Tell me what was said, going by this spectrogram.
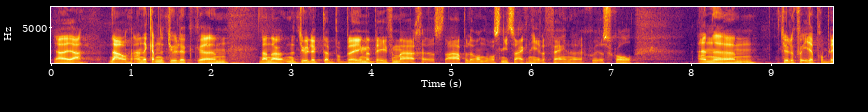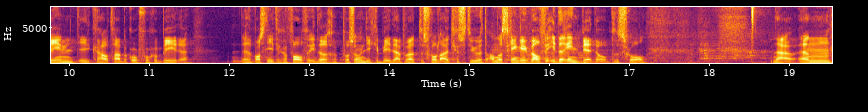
ja, ja. Nou, en ik heb natuurlijk, um, dan, natuurlijk de problemen bleven maar uh, stapelen, want het was niet zo echt een hele fijne, goede school. En um, natuurlijk voor ieder probleem die ik had, heb ik ook voor gebeden. Dat was niet het geval voor iedere persoon die gebeden heeft, werd de school uitgestuurd. Anders ging ik wel voor iedereen bidden op de school. Nou, um,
